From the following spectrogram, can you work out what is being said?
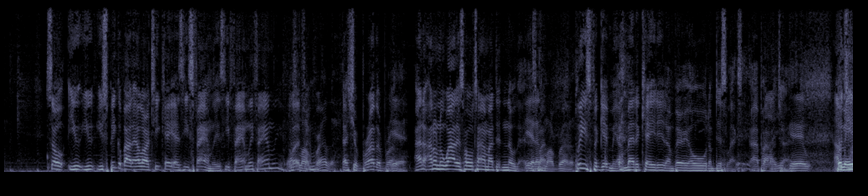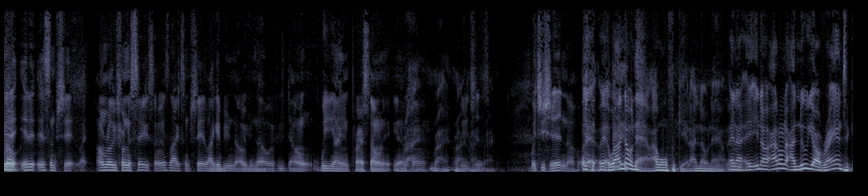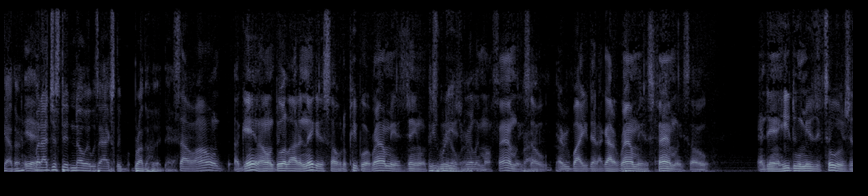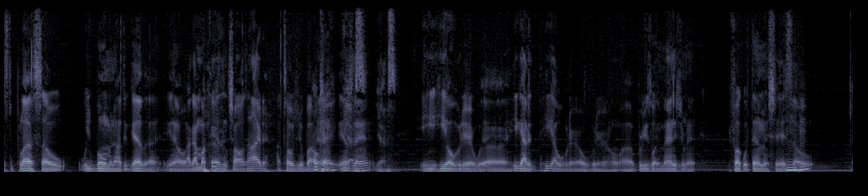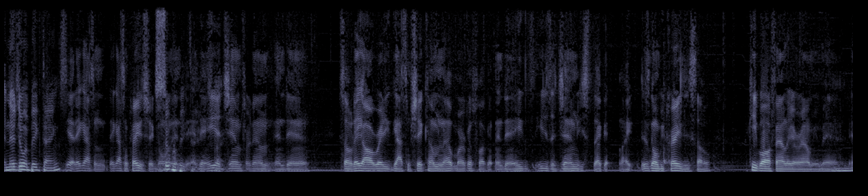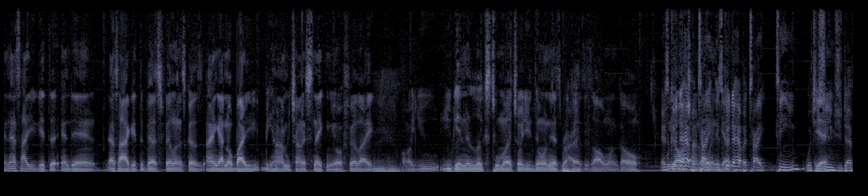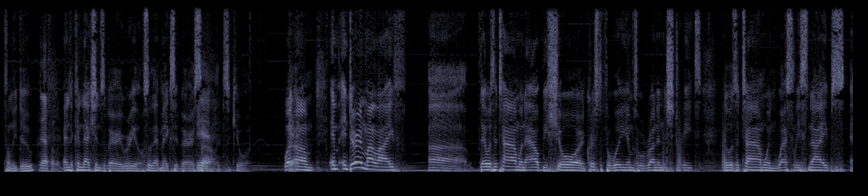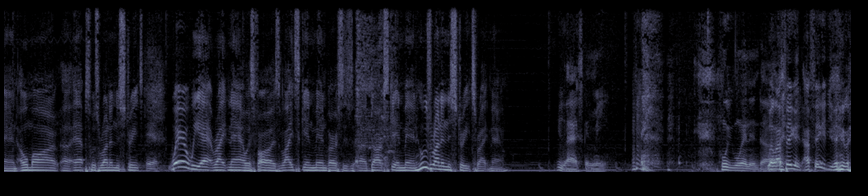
So you, you you speak about LRTK as he's family. Is he family? Family? Blood my family? brother. That's your brother, brother. Yeah. I don't, I don't know why this whole time I didn't know that. Yeah, that's my brother. Please forgive me. I'm medicated. I'm very old. I'm dyslexic. I Nah, apologize. you good. I But mean, you know- it, it, it's some shit. Like I'm really from the city, so it's like some shit. Like if you know, you know. If you don't, we ain't pressed on it. You know what I'm Right, saying? right, right, We right, just- right. But you should know. Yeah, yeah. Well, I know now. I won't forget. I know now. And I, you know, I don't know. I knew y'all ran together, Yeah. but I just didn't know it was actually brotherhood there. So I don't. Again, I don't do a lot of niggas. So the people around me is genuine. It's People real, is right. really my family. Right, So right. everybody that I got around me is family. So, and then he do music too. It's just a plus. So we booming out together. You know, I got my cousin Charles Hyder. I told you about Okay. him. You know yes. what I'm saying? Yes. He he over there with uh he got a he over there over there on uh, Breezeway Management. You fuck with them and shit. So Mm-hmm. And they're doing big things. yeah, they got some they got some crazy shit going. Super and, big and then he a gym for them, and then so they already got some shit coming up. Merkin's fucking, and then he's he's a gym. He's stuck it like this gonna be crazy. So. I Keep all family around me, man, Mm-hmm. and that's how you get the. And then that's how I get the best feelings because I ain't got nobody behind me trying to snake me or feel like, or you you getting the looks too much or you doing this Mm-hmm. Right. because it's all one goal. It's We good to have a tight. win it's good to have a tight team, which it seems you definitely do. Definitely. And the connections are very real, so that makes it very Yeah. solid, secure. Well, Yeah. um, and, and during my life, uh, there was a time when Al B. Sure and Christopher Williams were running the streets. There was a time when Wesley Snipes and Omar uh, Epps was running the streets. Yeah. Where are we at right now as far as light skinned men versus uh, dark skinned men? Who's running the streets right now? You asking me? we winning, dog. Well, I figured, I figured you.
